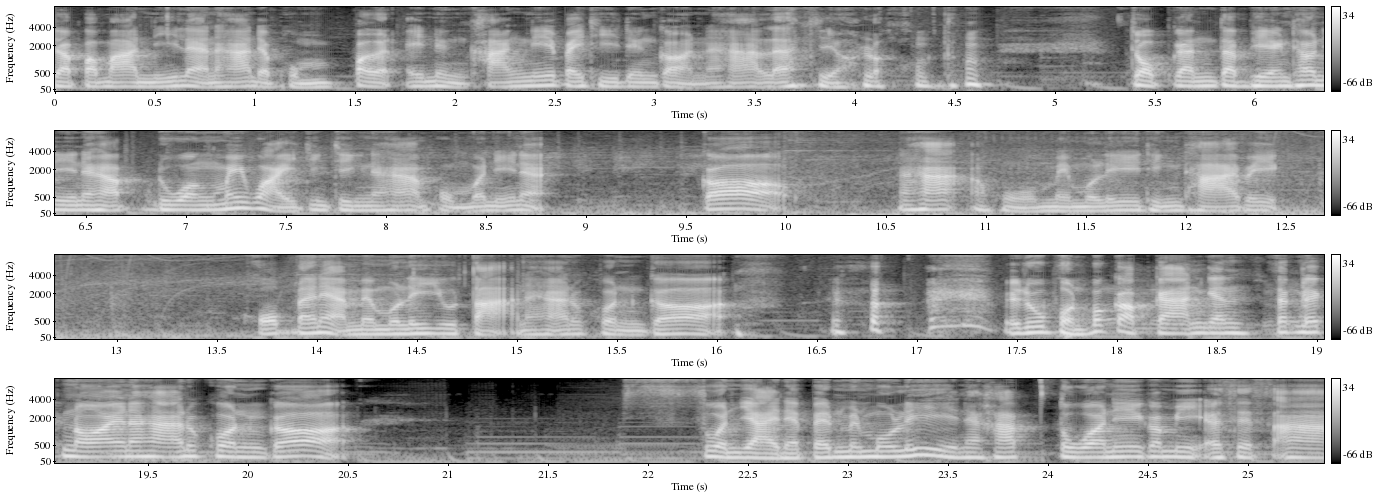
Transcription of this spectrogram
จะประมาณนี้แหละนะฮะ เดี๋ยวผมเปิดไอหนึ่งครั้งนี้ไปทีหนึ่งก่อนนะฮะ แล้วเดี๋ยวเราคงต้อง จบกันแต่เพียงเท่านี้นะครับ ดวงไม่ไหวจริง ๆ นะฮะผมวันนี้เนี่ยก็นะฮะโอ้โหเมมโมรี่ทิ้งท้ายไปอีก ครบแล้วเนี่ยเมมโมรี่ยูตะนะฮะทุกคนก็ ไปดูผลประกอบการกันสักเล็กน้อยนะฮะทุกคนก็ ส่วนใหญ่เนี่ยเป็นเมมโมรี่นะครับ ตัวนี้ก็มี SSR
